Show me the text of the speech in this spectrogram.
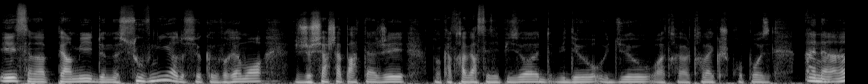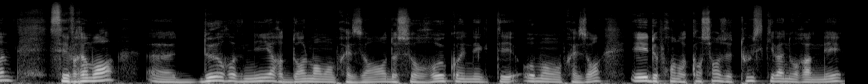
et ça m'a permis de me souvenir de ce que vraiment je cherche à partager donc à travers ces épisodes, vidéo, audio ou à travers le travail que je propose un à un. C'est vraiment euh, de revenir dans le moment présent, de se reconnecter au moment présent et de prendre conscience de tout ce qui va nous ramener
